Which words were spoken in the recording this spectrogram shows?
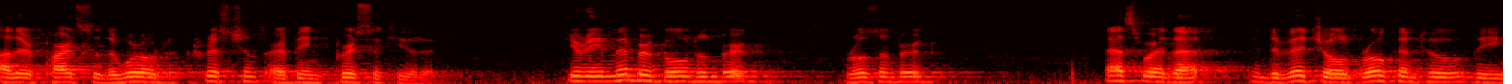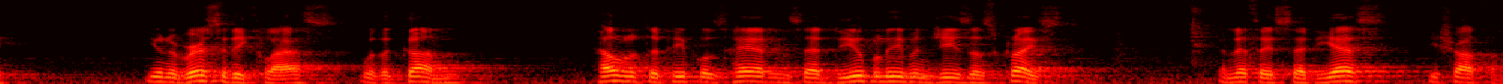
other parts of the world, Christians are being persecuted. Do you remember Goldenberg, Rosenberg? That's where that individual broke into the university class with a gun, held it to people's head, and said, Do you believe in Jesus Christ? And if they said yes, he shot them.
